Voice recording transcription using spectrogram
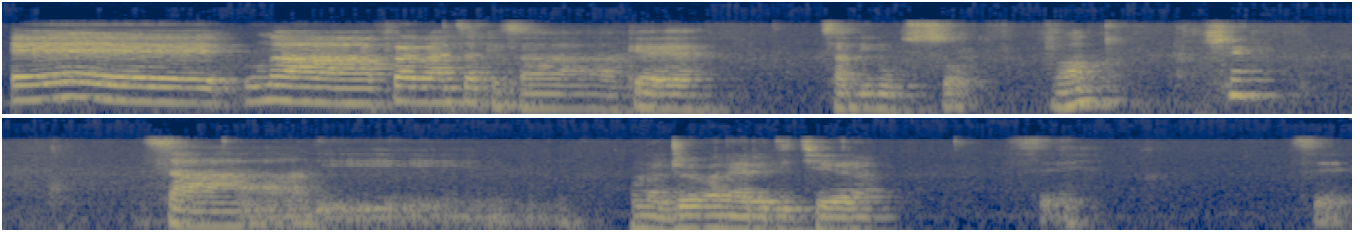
È una fragranza che sa, che sa di lusso, no? Sì. Sa di... Una giovane ereditiera. Sì, sì.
